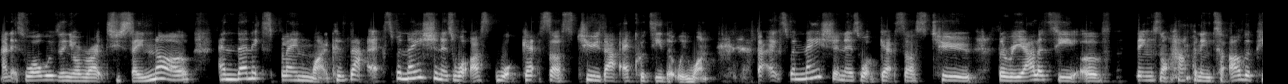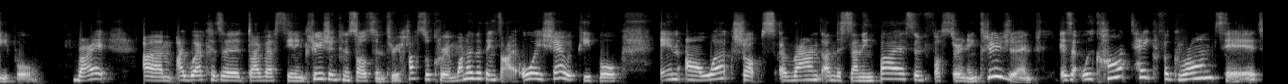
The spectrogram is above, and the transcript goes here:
And it's well within your right to say no and then explain why. Because that explanation is what us what gets us to that equity that we want. That explanation is what gets us to the reality of things not happening to other people right? Um, I work as a diversity and inclusion consultant through Hustle Crew. And one of the things I always share with people in our workshops around understanding bias and fostering inclusion is that we can't take for granted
